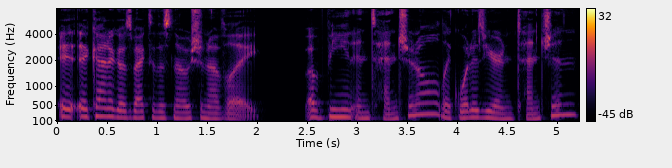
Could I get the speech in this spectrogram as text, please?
It, it kind of goes back to this notion of like of being intentional. Like what is your intention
